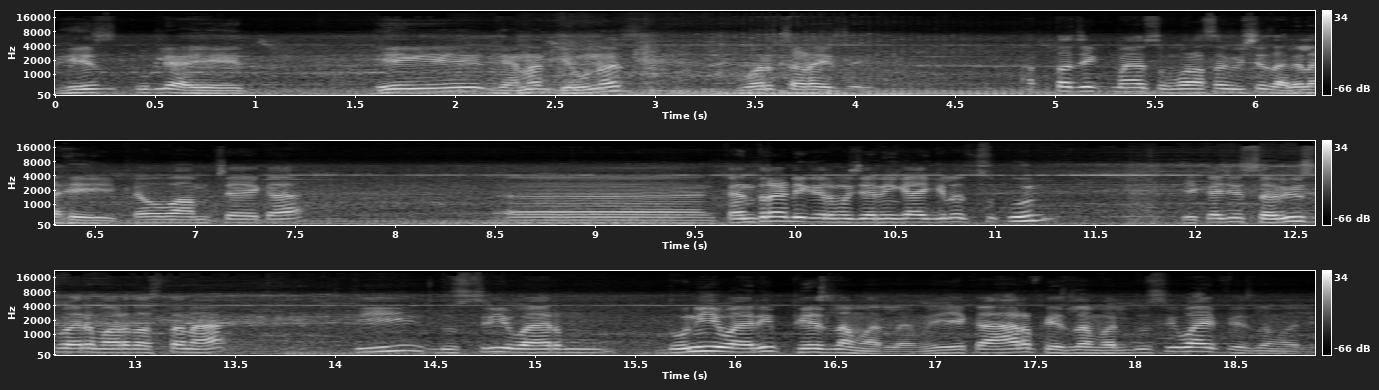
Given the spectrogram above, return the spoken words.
फेज कुठले आहेत? हे ध्यानात घेऊनच वर चढायचं आहे आत्ताच एक माझ्यासमोर असा विषय झालेला आहे का बाबा आमच्या एका कंत्राटी कर्मचाऱ्यांनी काय केलं? चुकून एकाची सर्व्हिस वायर मारत असताना ती दुसरी वायर दोन्ही वायरी फेजला मारल्या. म्हणजे एका आर फेजला मारली दुसरी वाय फेजला मारली.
